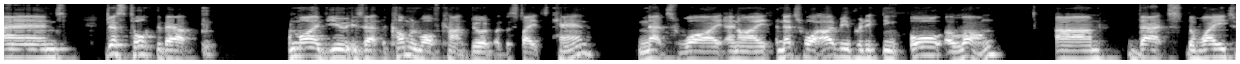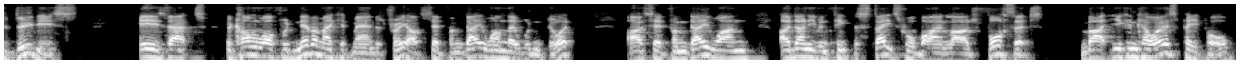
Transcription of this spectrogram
and just talked about my view is that the Commonwealth can't do it, but the states can. And that's why, and I, and that's why I've been predicting all along um, that the way to do this is that the Commonwealth would never make it mandatory. I've said from day one, they wouldn't do it. I've said from day one, I don't even think the states will by and large force it, but you can coerce people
